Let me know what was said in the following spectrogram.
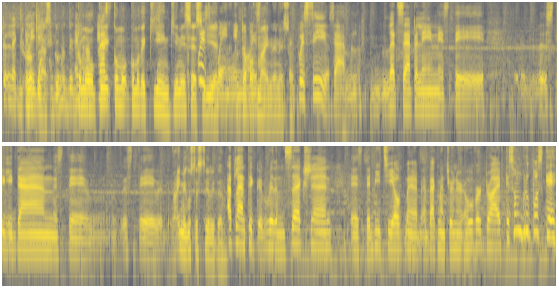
que le- rock llaman, clásico. ¿no? De- como, rock que, clásico. como, como de quién, quién es así Pues, el, bueno, tu top of mind en eso. Pues sí, o sea, Led Zeppelin, este, Steely Dan, este, este, Ay, me gusta Steely Dan. Atlantic Rhythm Section, este, BTO, eh, Backman Turner Overdrive, que son grupos que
